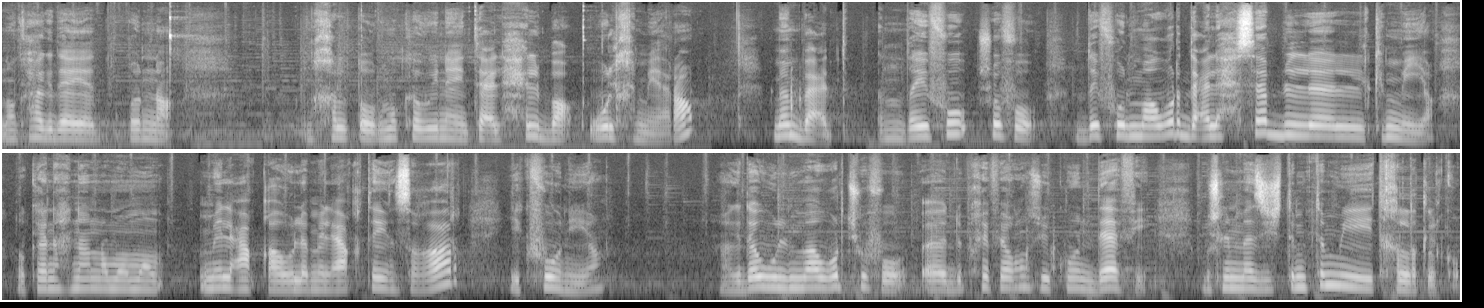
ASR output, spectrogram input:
donc هكذا قلنا. نخلطوا المكونين تاع الحلبة والخميرة. من بعد نضيفوا شوفوا نضيفوا الماورد على حساب ال- الكمية. donc أنا هنا normalement ملعقة ولا ملعقتين صغار يكفوني هكذا والماورد شوفوا آه، de préférence يكون دافي. باش المزيج تمتم يتخلط لكم.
